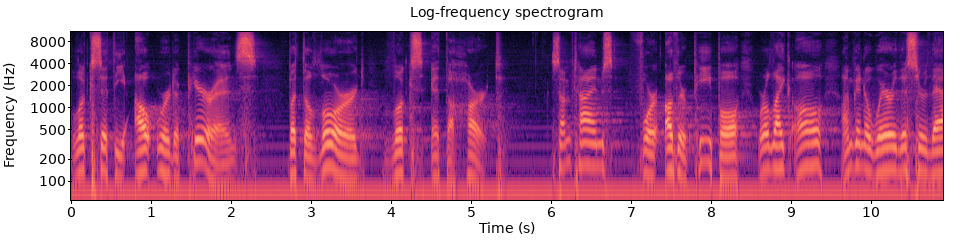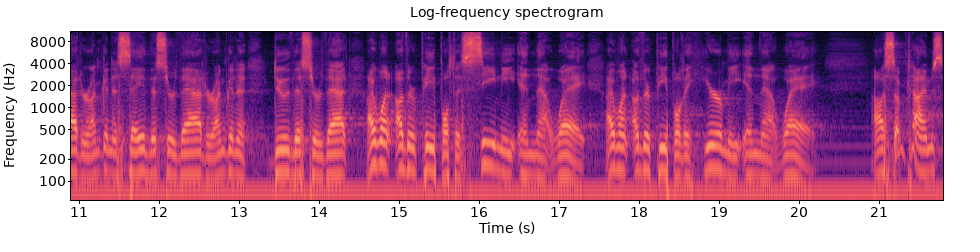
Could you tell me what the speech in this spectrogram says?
looks at the outward appearance, but the Lord looks at the heart. Sometimes for other people, we're like, oh, I'm going to wear this or that, or I'm going to say this or that, or I'm going to do this or that. I want other people to see me in that way. I want other people to hear me in that way. Uh, sometimes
